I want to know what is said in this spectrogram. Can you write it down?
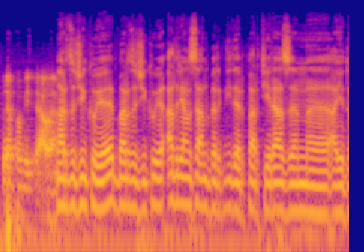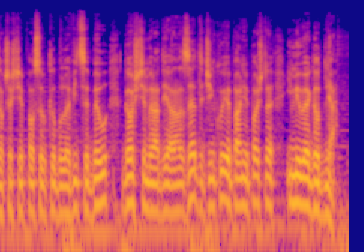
które powiedziałem. Bardzo dziękuję, bardzo dziękuję. Adrian Zandberg, lider partii Razem, e, a jednocześnie poseł klubu Lewicy, był gościem Radia Z. Dziękuję panie pośle i miłego dnia.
